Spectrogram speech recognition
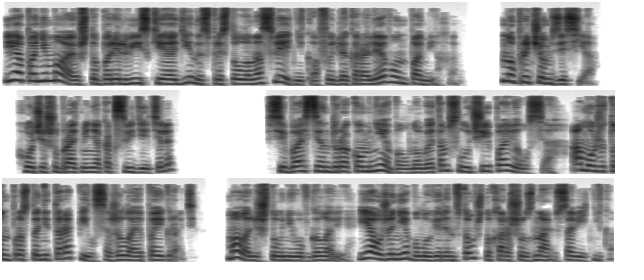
«Я понимаю, что Борельвийский один из престола наследников, и для королевы он помеха. Но при чем здесь я? Хочешь убрать меня как свидетеля?» Себастьян дураком не был, но в этом случае повелся. А может, он просто не торопился, желая поиграть. Мало ли что у него в голове. Я уже не был уверен в том, что хорошо знаю советника.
